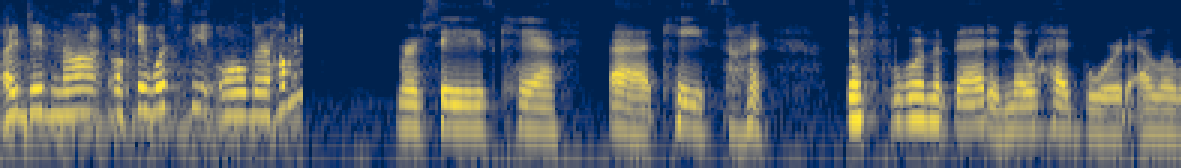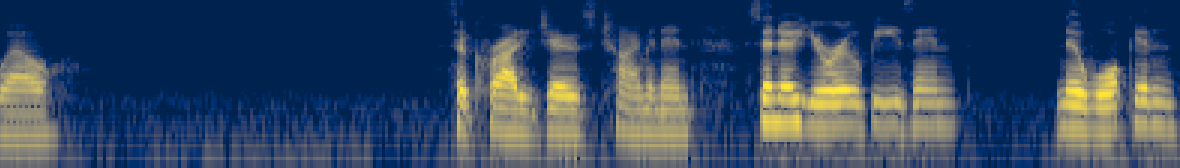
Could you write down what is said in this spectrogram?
I did not. Okay, what's the older? How many? Mercedes calf uh case, sorry. The floor on the bed and no headboard, lol. So Karate Joe's chiming in. So no Euro bees in? No walking?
